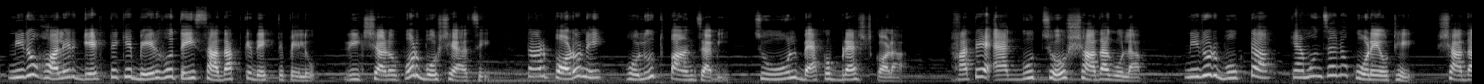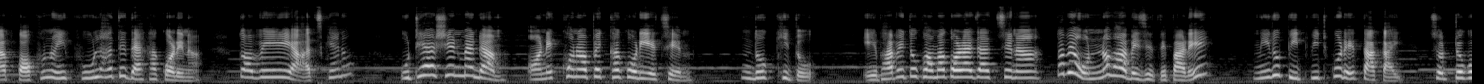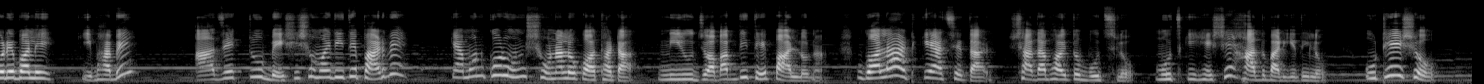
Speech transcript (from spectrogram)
নিরু হলের গেট থেকে বের হতেই সাদাপকে দেখতে পেল। রিক্সার ওপর বসে আছে। তার পরনে হলুদ পাঞ্জাবি, চুল ব্যাকব্রাস্ট করা। হাতে একগুচ্ছ সাদা গোলাপ। নিরুর বুকটা কেমন যেন করে ওঠে। সাদাপ কখনোই ফুল হাতে দেখা করে না। তবে আজ কেন? উঠে আসেন ম্যাডাম, অনেকক্ষণ অপেক্ষা করিয়েছেন। দুঃখিত। এভাবে তো ক্ষমা করা যাচ্ছে না, তবে অন্যভাবে যেতে পারে। নিরু পিটপিট করে তাকায়, ছোট্ট করে বলে, কীভাবে? আজ একটু বেশি সময় দিতে পারবে? কেমন করুন শোনালো কথাটা। নিরু জবাব দিতে পারল না। গলা আটকে আছে তার সাদাব হয়তো বুঝলো। মুচকি হেসে হাত বাড়িয়ে দিল, উঠে এসো।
